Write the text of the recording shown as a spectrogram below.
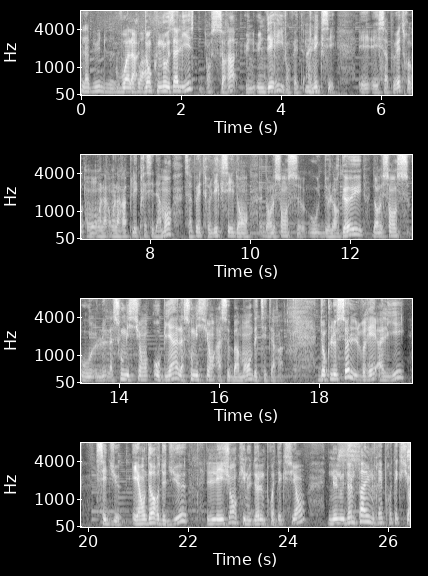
l'abus de voilà. donc nos alliés, on sera une, une dérive en fait, un mhm. excès. Et, ça peut être, on, on l'a rappelé précédemment, ça peut être l'excès dans, dans le sens où de l'orgueil, dans le sens où la soumission au bien, la soumission à ce bas monde, etc. Donc le seul vrai allié, c'est Dieu. Et en dehors de Dieu, les gens qui nous donnent protection ne nous donnent pas une vraie protection.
